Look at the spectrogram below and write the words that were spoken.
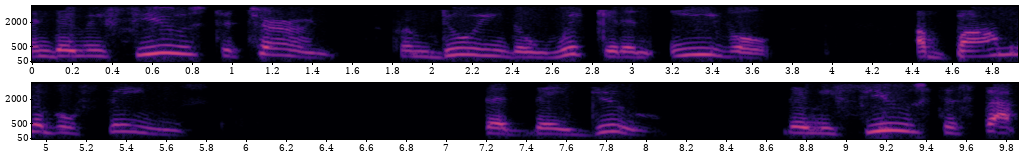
and they refuse to turn from doing the wicked and evil, abominable things that they do. They refuse to stop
